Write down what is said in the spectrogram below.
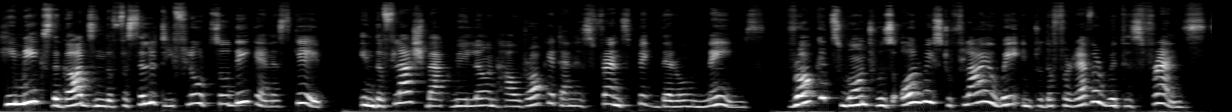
He makes the guards in the facility float so they can escape. In the flashback, we learn how Rocket and his friends picked their own names. Rocket's want was always to fly away into the forever with his friends.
